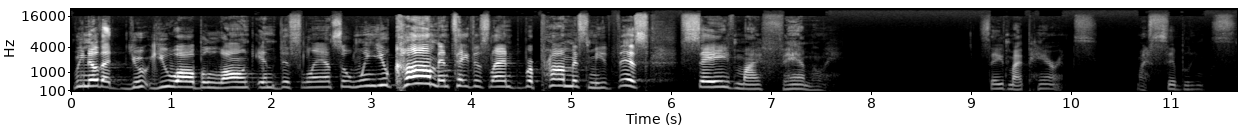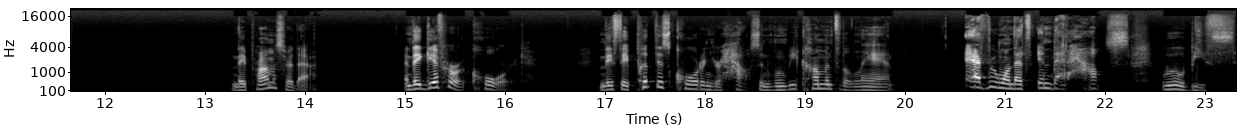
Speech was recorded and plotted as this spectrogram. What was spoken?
We know that you, you all belong in this land, so when you come and take this land, promise me this save my family. Save my parents, my siblings. And they promise her that. And they give her a cord. And they say, Put this cord in your house, and when we come into the land, everyone that's in that house will be saved.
